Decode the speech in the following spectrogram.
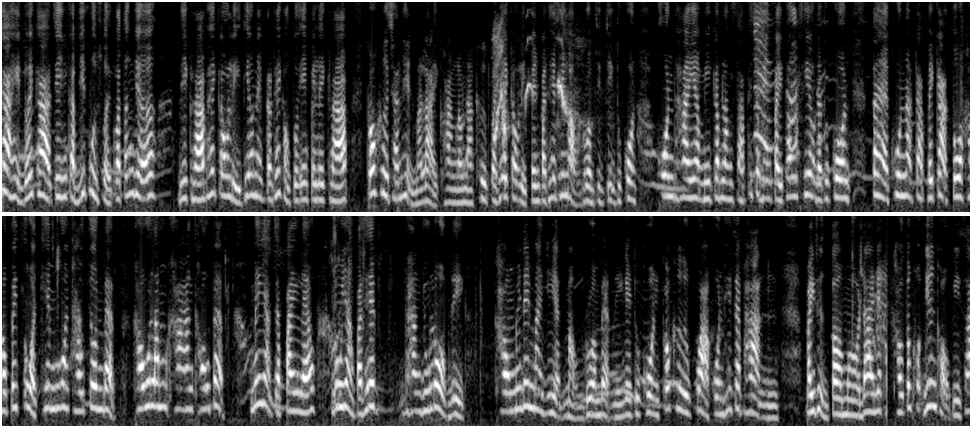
ค่ะเห็นด้วยค่ะจีนกับญี่ปุ่นสวยกว่าตั้งเยอะดีครับให้เกาหลีเที่ยวในประเทศของตัวเองไปเลยครับ ก็คือฉันเห็นมาหลายครั้งแล้วนะ คือประเทศเกาหลีเป็นประเทศที่เหมารวมจริงๆทุกคน คนไทยมีกำลังทรัพย์ที่จะบินไปท่องเที่ยวนะทุกคน แต่คุณกลับไปกักตัวเขาไปตรวจเข้มงวดเขาจนแบบเขาลำคาญเขาแบบไม่อยากจะไปแล้ว ดูอย่างประเทศทางยุโรปดิ เขาไม่ได้มาเหยียดเหมารวมแบบนี้ไงทุกคนก็คือกว่าคนที่จะผ่านไปถึงตมได้เนี่ยเขาต้องยื่นขอวีซ่า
